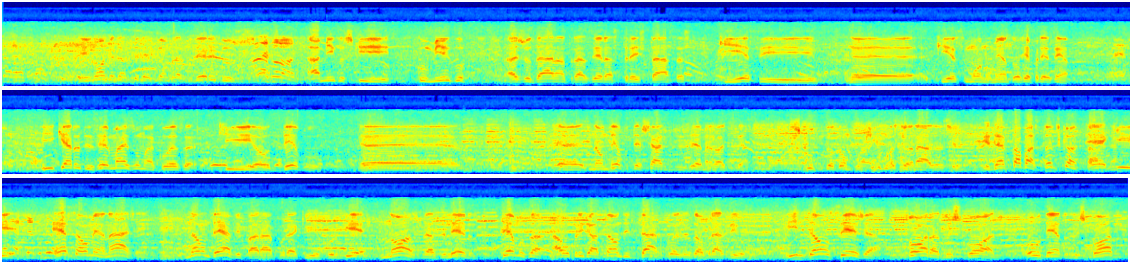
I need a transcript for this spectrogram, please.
em nome da seleção brasileira e dos amigos que comigo ajudaram a trazer as três taças que esse, é, que esse monumento representa. E quero dizer mais uma coisa que eu devo é, é, não devo deixar de dizer, melhor dizendo. Desculpe que eu estou um pouquinho emocionado, Chico. E deve estar bastante cansado. É né? que essa homenagem não deve parar por aqui, porque nós, brasileiros, temos a, a obrigação de dar coisas ao Brasil. Então, seja fora do esporte ou dentro do esporte,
